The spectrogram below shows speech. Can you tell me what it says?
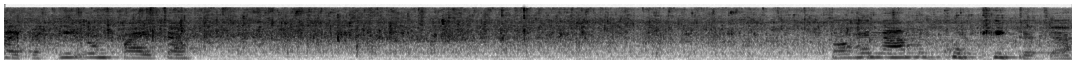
ใส่กะทิลงไป จ้ะรอให้น้ำมันคลุกคลิกอะจ้ะ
